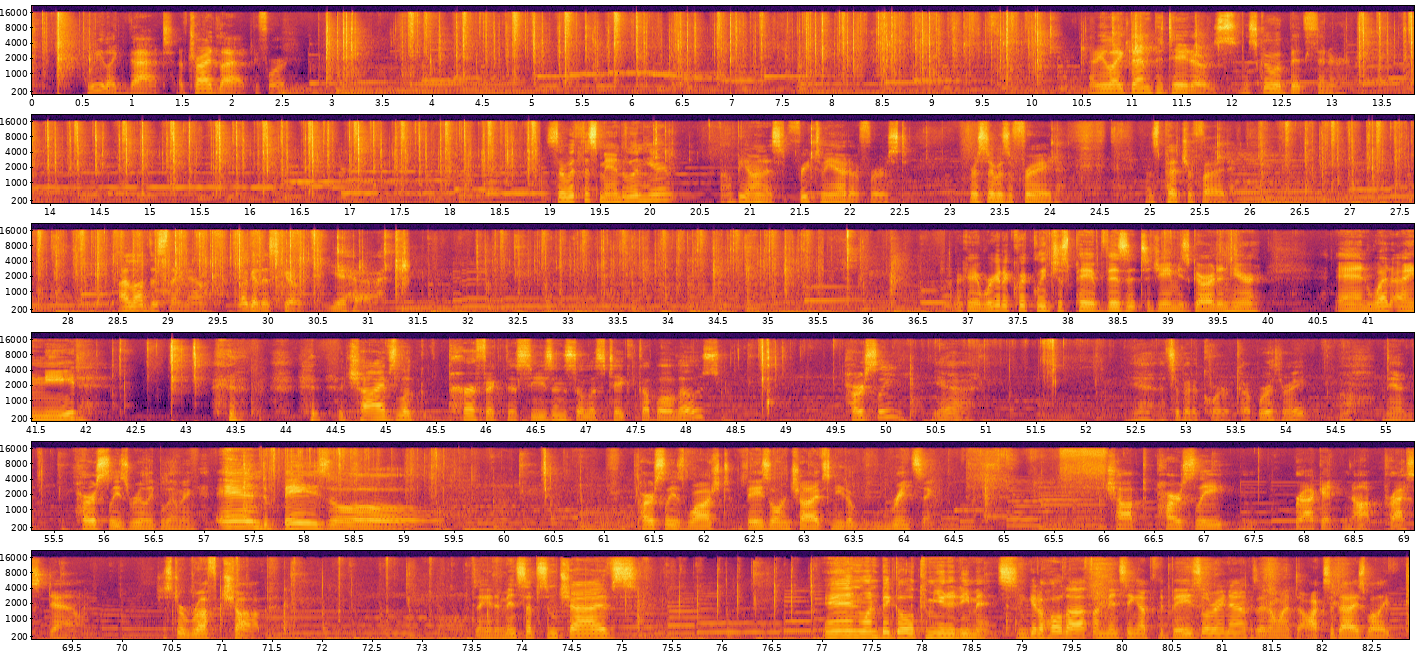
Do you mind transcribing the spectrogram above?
Maybe like that. I've tried that before. How do you like them potatoes? Let's go a bit thinner. So with this mandolin here, I'll be honest, freaked me out at first. First I was afraid. I was petrified. I love this thing now. Look at this go. Yeah. Okay, we're gonna quickly just pay a visit to Jamie's garden here. And what I need, the chives look perfect this season, so let's take a couple of those. Parsley, yeah. Yeah, that's about a quarter cup worth, right? Oh man, the parsley is really blooming. And basil. Parsley is washed, basil and chives need a rinsing. Chopped parsley, bracket, not pressed down. Just a rough chop. So I'm gonna mince up some chives. And one big old community mince. I'm gonna hold off on mincing up the basil right now because I don't want it to oxidize while I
